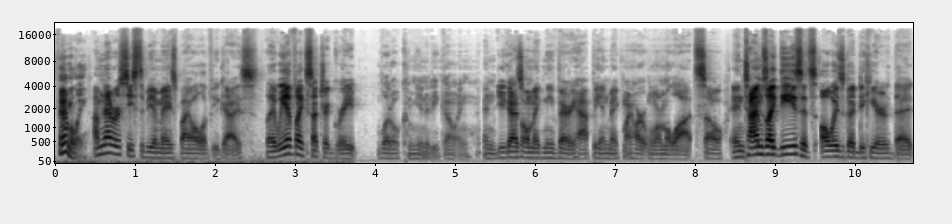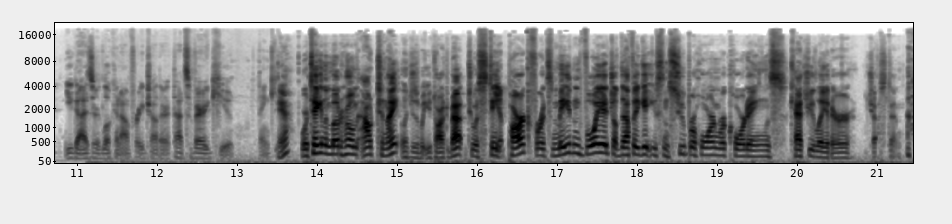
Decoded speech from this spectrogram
family. I'm never ceased to be amazed by all of you guys. Like we have like such a great little community going and you guys all make me very happy and make my heart warm a lot so in times like these it's always good to hear that you guys are looking out for each other that's very cute thank you Yeah, we're taking the motorhome out tonight, which is what you talked about, to a state Yep. park for its maiden voyage. I'll definitely get you some Super Horn recordings. Catch you later, Justin.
